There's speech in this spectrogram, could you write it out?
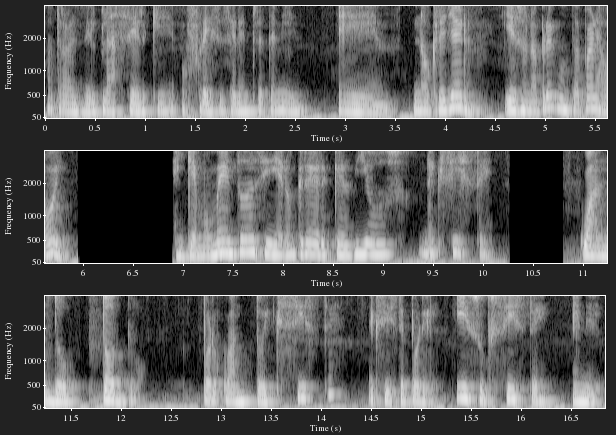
a través del placer que ofrece ser entretenido, eh, no creyeron. Y es una pregunta para hoy. ¿En qué momento decidieron creer que Dios no existe? Cuando todo, por cuanto existe, existe por Él y subsiste en Él.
